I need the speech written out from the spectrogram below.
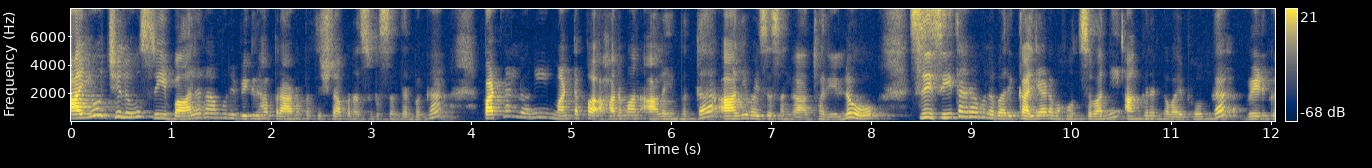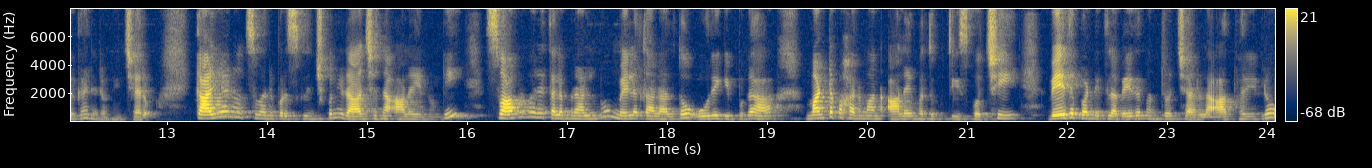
అయోధ్యలో శ్రీ బాలరాముని విగ్రహ ప్రాణ ప్రతిష్టాపన శుభ సందర్భంగా పట్నంలోని మంటప హనుమాన్ ఆలయం వద్ద ఆదివైశ్య సంఘ ఆధ్వర్యంలో శ్రీ సీతారాముల వారి కళ్యాణ మహోత్సవాన్ని అంగరంగ వైభవంగా వేడుకగా నిర్వహించారు. కళ్యాణోత్సవాన్ని పురస్కరించుకుని రాజన్న ఆలయం నుండి స్వామివారి తలంబ్రాలను మేళతాళాలతో ఊరేగింపుగా మంటప హనుమాన్ ఆలయం వద్దకు తీసుకొచ్చి వేద పండితుల వేద మంత్రోచ్చారుల ఆధ్వర్యంలో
